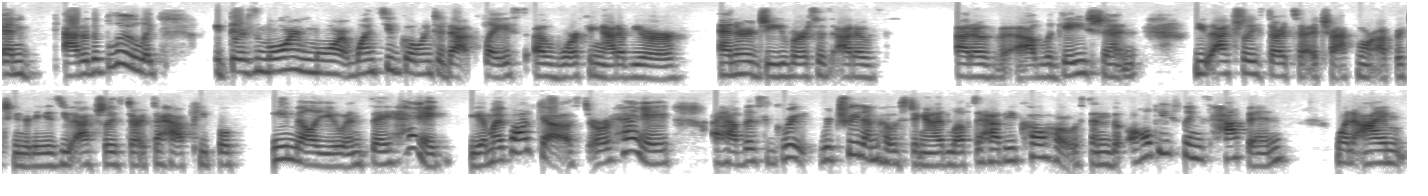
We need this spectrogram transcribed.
and out of the blue. Like there's more and more once you go into that place of working out of your energy versus out of out of obligation, you actually start to attract more opportunities. You actually start to have people email you and say, Hey, be on my podcast, or Hey, I have this great retreat I'm hosting and I'd love to have you co host. And all these things happen when I'm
